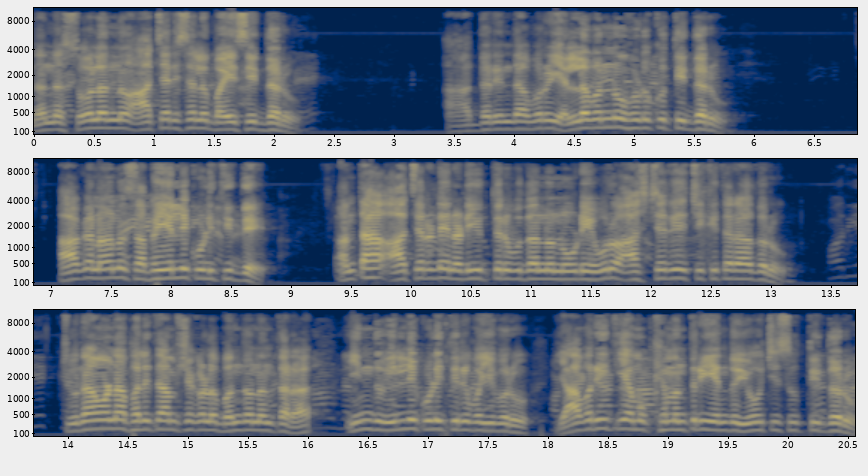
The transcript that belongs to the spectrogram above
ನನ್ನ ಸೋಲನ್ನು ಆಚರಿಸಲು ಬಯಸಿದ್ದರು. ಆದ್ದರಿಂದ ಅವರು ಎಲ್ಲವನ್ನೂ ಹುಡುಕುತ್ತಿದ್ದರು. ಆಗ ನಾನು ಸಭೆಯಲ್ಲಿ ಕುಳಿತಿದ್ದೆ. ಅಂತಹ ಆಚರಣೆ ನಡೆಯುತ್ತಿರುವುದನ್ನು ನೋಡಿ ಅವರು ಆಶ್ಚರ್ಯಚಕಿತರಾದರು. ಚುನಾವಣಾ ಫಲಿತಾಂಶಗಳು ಬಂದ ನಂತರ ಇಂದು ಇಲ್ಲಿ ಕುಳಿತಿರುವ ಇವರು ಯಾವ ರೀತಿಯ ಮುಖ್ಯಮಂತ್ರಿ ಎಂದು ಯೋಚಿಸುತ್ತಿದ್ದರು?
